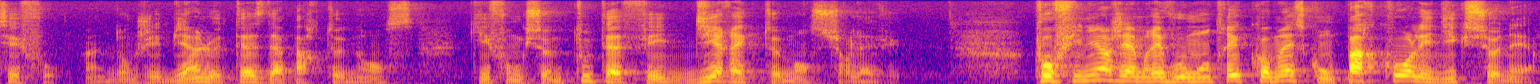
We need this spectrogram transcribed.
C'est faux. Hein. Donc j'ai bien le test d'appartenance qui fonctionne tout à fait directement sur la vue. Pour finir, j'aimerais vous montrer comment est-ce qu'on parcourt les dictionnaires.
